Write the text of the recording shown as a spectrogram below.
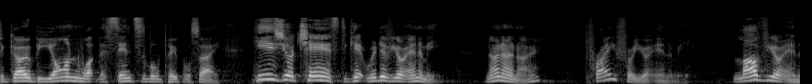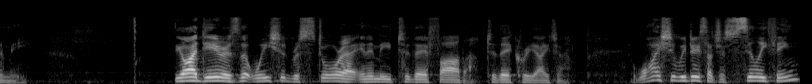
to go beyond what the sensible people say. Here's your chance to get rid of your enemy. No, no, no. Pray for your enemy. Love your enemy. The idea is that we should restore our enemy to their father, to their creator. Why should we do such a silly thing?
